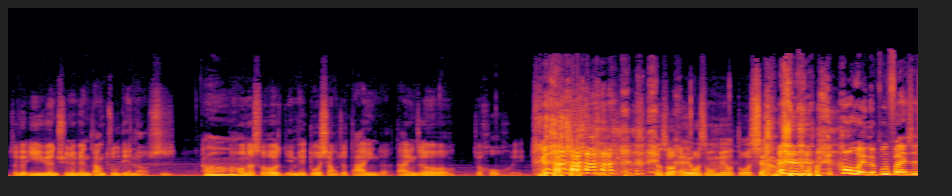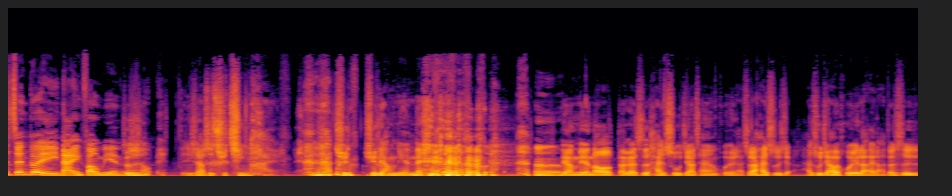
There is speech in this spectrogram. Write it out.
这个意愿去那边当驻点老师？”哦，然后那时候也没多想，我就答应了。答应之后就后悔，他说：“哎，我怎么没有多想？” 后悔的部分是针对哪一方面呢？就是想，哎，等一下是去青海。那去 去两年呢，嗯，两年，然后大概是寒暑假才能回来。虽然寒暑假寒暑假会回来啦，但是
